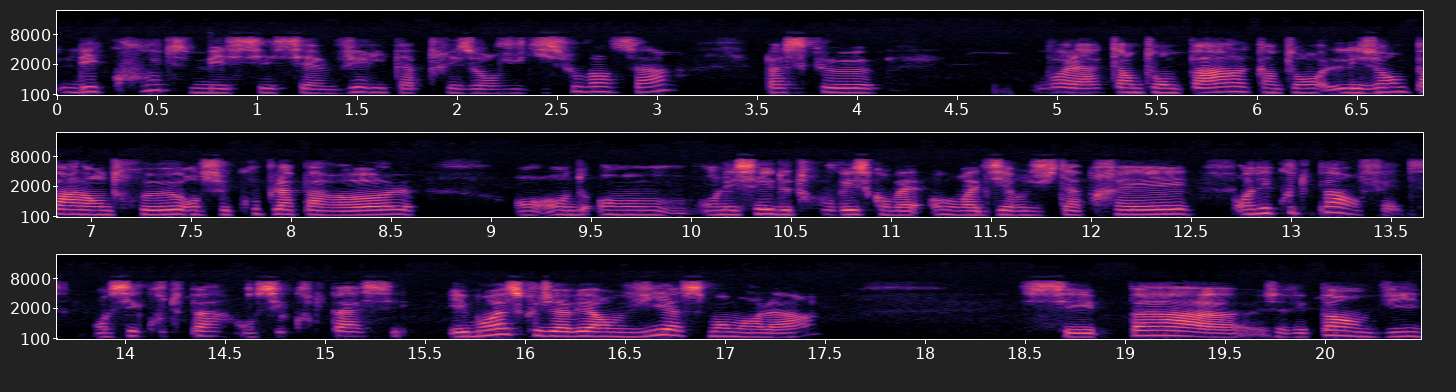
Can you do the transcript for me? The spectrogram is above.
L'écoute, mais c'est un véritable trésor. Je dis souvent ça parce que, voilà, quand on parle, quand on, les gens parlent entre eux, on se coupe la parole, on, essaye de trouver ce qu'on va, on va dire juste après. On n'écoute pas en fait. On s'écoute pas. On s'écoute pas assez. Et moi, ce que j'avais envie à ce moment-là, c'est pas, j'avais pas envie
